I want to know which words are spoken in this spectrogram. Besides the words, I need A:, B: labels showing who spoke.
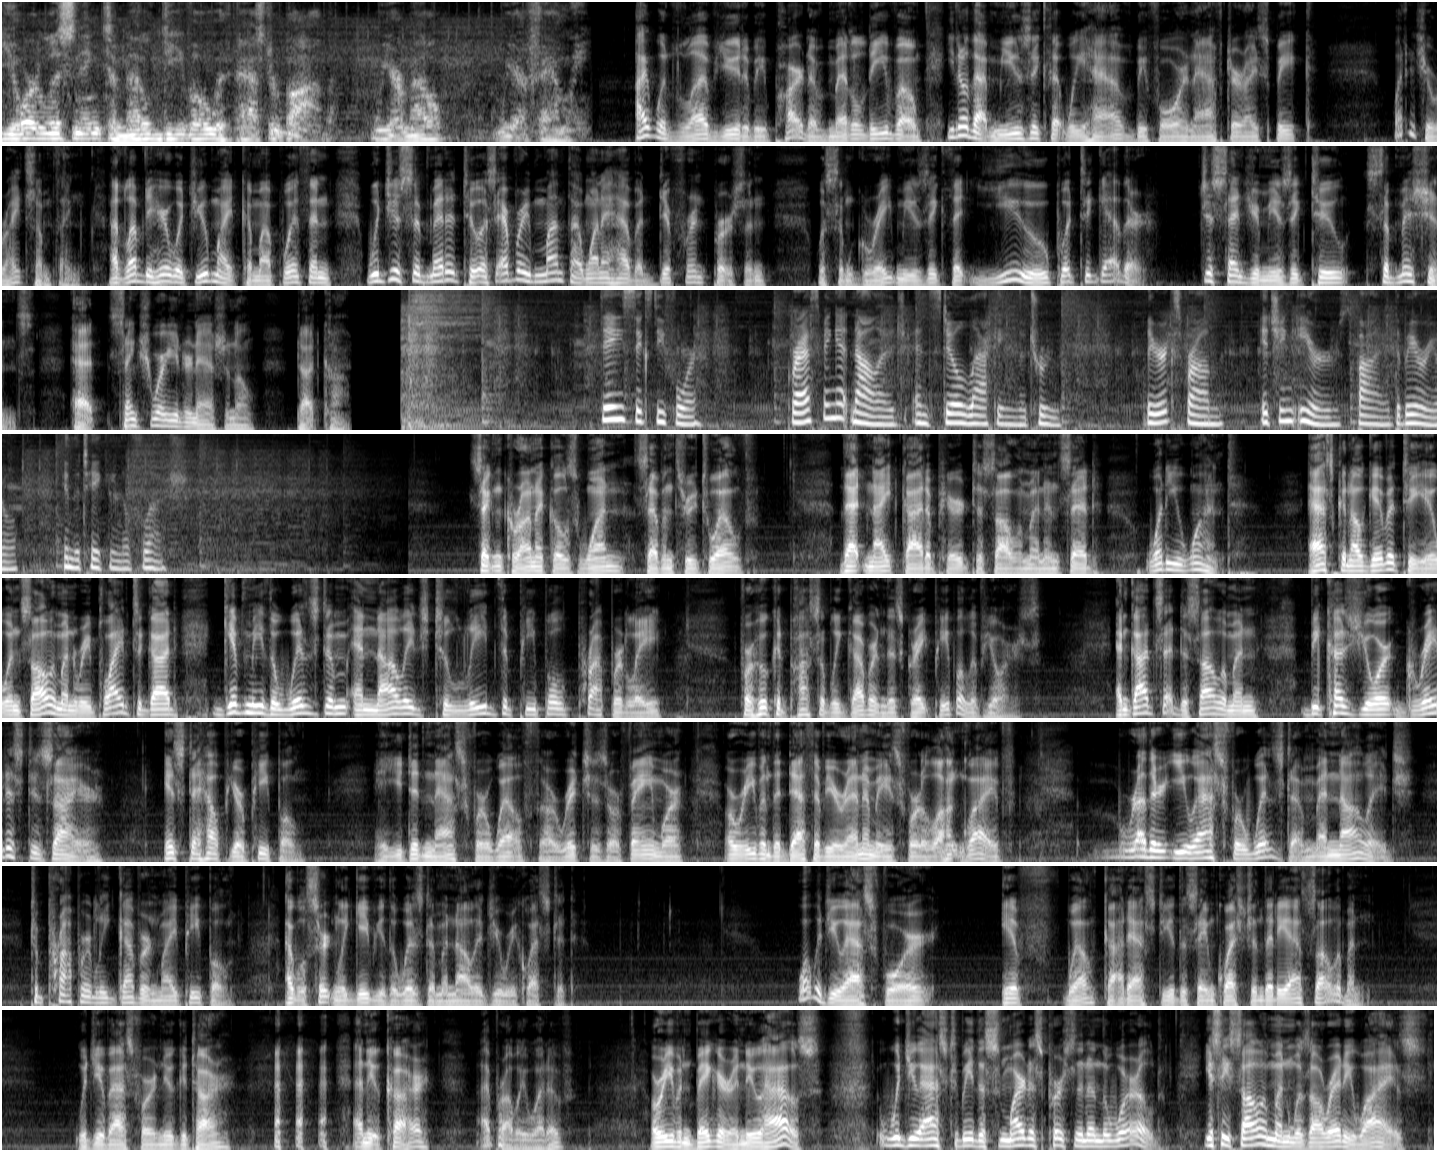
A: You're listening to Metal Devo with Pastor Bob. We are metal, we are family.
B: I would love you to be part of Metal Devo. You know that music that we have before and after I speak? Why don't you write something? I'd love to hear what you might come up with, and would you submit it to us? Every month, I want to have a different person with some great music that you put together. Just send your music to submissions at sanctuaryinternational.com.
C: Day 64 Grasping at Knowledge and Still Lacking the Truth. Lyrics from Itching Ears by The Burial in the Taking of Flesh.
B: Second Chronicles 1 7 through 12. That night God appeared to Solomon and said, What do you want? Ask and I'll give it to you. And Solomon replied to God, Give me the wisdom and knowledge to lead the people properly, for who could possibly govern this great people of yours? And God said to Solomon, Because your greatest desire is to help your people, you didn't ask for wealth or riches or fame or, or even the death of your enemies for a long life. Rather, you asked for wisdom and knowledge to properly govern my people. I will certainly give you the wisdom and knowledge you requested. What would you ask for if, well, God asked you the same question that He asked Solomon? Would you have asked for a new guitar? a new car? I probably would have. Or even bigger, a new house. Would you ask to be the smartest person in the world? You see, Solomon was already wise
